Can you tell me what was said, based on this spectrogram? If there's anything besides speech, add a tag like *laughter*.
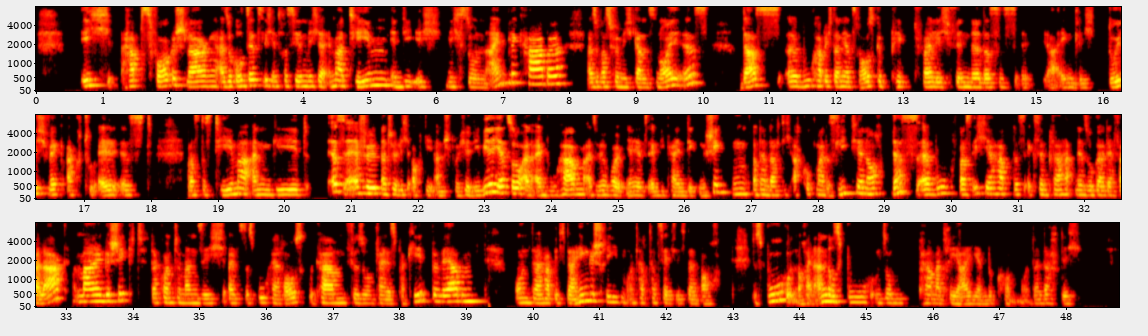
Ich habe es vorgeschlagen, also grundsätzlich interessieren mich ja immer Themen, in die ich nicht so einen Einblick habe, also was für mich ganz neu ist. Das äh, Buch habe ich dann jetzt rausgepickt, weil ich finde, dass es äh, ja eigentlich durchweg aktuell ist, was das Thema angeht. Es erfüllt natürlich auch die Ansprüche, die wir jetzt so an einem Buch haben. Also wir wollten ja jetzt irgendwie keinen dicken Schinken. Und dann dachte ich, ach guck mal, das liegt hier noch. Das äh, Buch, was ich hier habe, das Exemplar hat mir sogar der Verlag mal geschickt. Da konnte man sich, als das Buch herauskam, für so ein kleines Paket bewerben. Und da habe ich da hingeschrieben und habe tatsächlich dann auch das Buch und noch ein anderes Buch und so ein paar Materialien bekommen. Und dann dachte ich,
